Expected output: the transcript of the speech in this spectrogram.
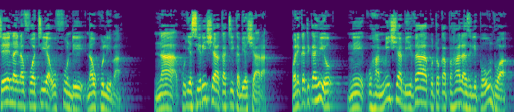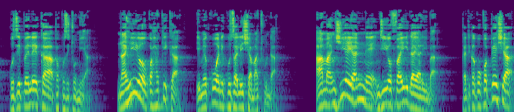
tena inafuatia ufundi na ukulima, na kujasirisha katika biashara. Kwani katika hiyo ni kuhamisha bidhaa kutoka pahala zilipoundwa kuzipeleka pa kuzitumia. Na hiyo kwa hakika imekuwa ni kuzalisha matunda. Ama njia ya nne ndiyo faida ya riba. Katika kukopesha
